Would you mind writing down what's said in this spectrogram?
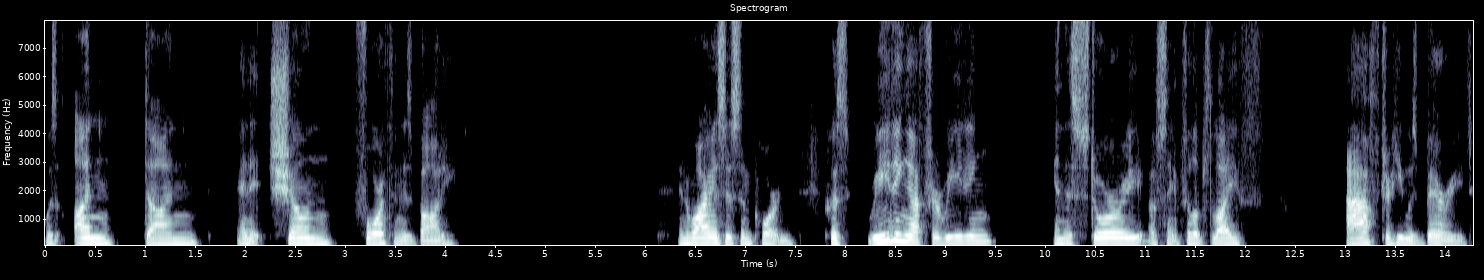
was undone and it shone forth in his body. And why is this important? Because reading after reading in the story of St. Philip's life after he was buried,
